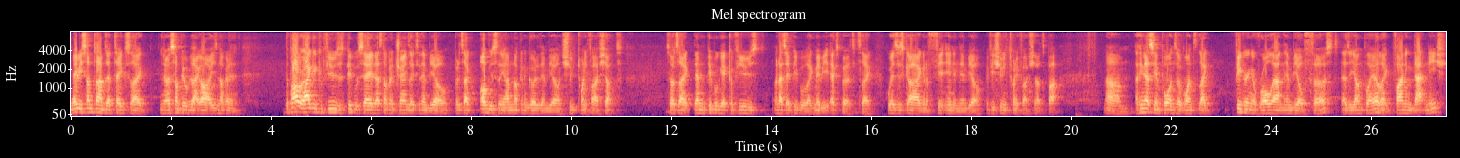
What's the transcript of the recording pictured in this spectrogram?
maybe sometimes that takes like you know, some people be like, Oh, he's not gonna the part where I get confused is people say that's not gonna translate to the NBL, but it's like obviously I'm not gonna go to the NBL and shoot twenty five shots. So it's like then people get confused when I say people like maybe experts, it's like where's this guy gonna fit in in the NBL if he's shooting twenty five shots? But um, I think that's the importance of once like figuring a role out in the NBL first as a young player, like finding that niche,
